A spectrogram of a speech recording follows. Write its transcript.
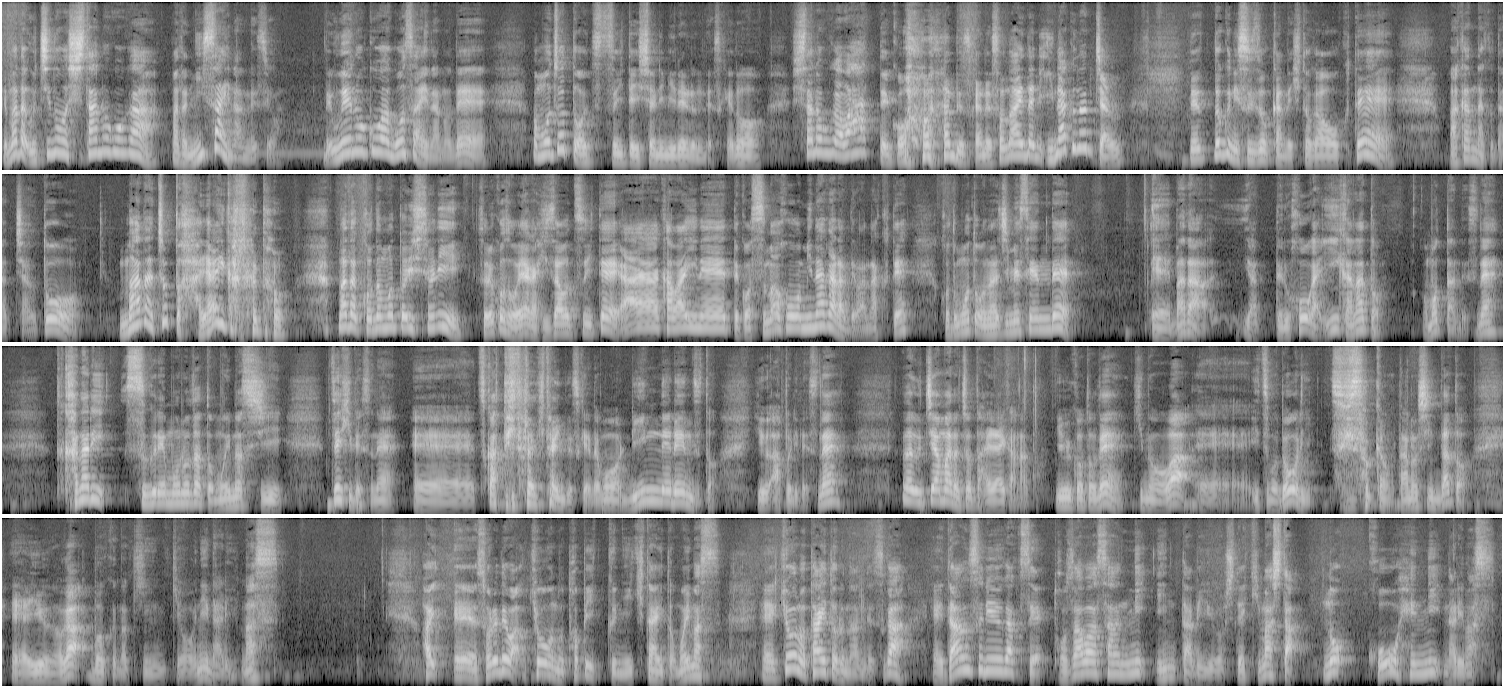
でまだうちの下の子がまだ2歳なんですよ。で上の子は5歳なのでもうちょっと落ち着いて一緒に見れるんですけど下の子がわーってこう なんですかねその間にいなくなっちゃう。で特に水族館で人が多くて分かんなくなっちゃうとまだちょっと早いかなと。まだ子供と一緒にそれこそ親が膝をついて「ああかわいいね」ってこうスマホを見ながらではなくて子供と同じ目線で、えー、まだやってる方がいいかなと思ったんですね。かなり優れものだと思いますし是非ですね、えー、使っていただきたいんですけれどもリンネレンズというアプリですね。うちはまだちょっと早いかなということで昨日は、えー、いつも通り水族館を楽しんだというのが僕の近況になります。はい、えー、それでは今日のトピックに行きたいと思います。えー、今日のタイトルなんですがダンス留学生戸沢さんにインタビューをしてきました。の後編になります。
